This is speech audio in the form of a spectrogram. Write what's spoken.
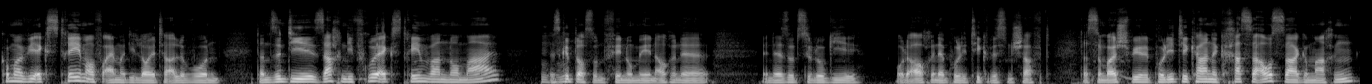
Guck mal, wie extrem auf einmal die Leute alle wurden. Dann sind die Sachen, die früher extrem waren, normal. Mhm. Es gibt auch so ein Phänomen, auch in der, in der Soziologie oder auch in der Politikwissenschaft, dass zum Beispiel Politiker eine krasse Aussage machen.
